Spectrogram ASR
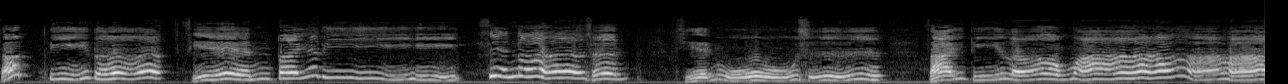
怎比得先辈的先那神？先无事在地楼啊！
